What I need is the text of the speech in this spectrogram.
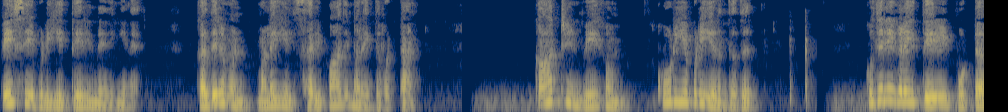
பேசியபடியே தேறி நெருங்கினர் கதிரவன் மலையில் சரிபாதி மறைந்து விட்டான் காற்றின் வேகம் கூடியபடி இருந்தது. குதிரைகளை தேரில் பூட்ட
